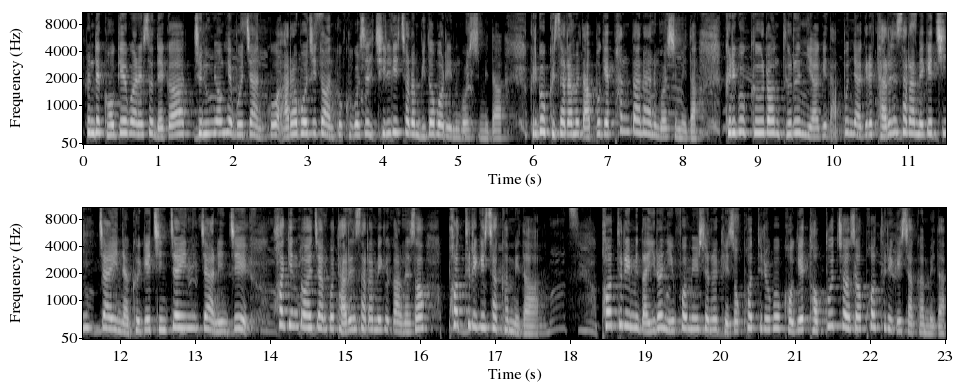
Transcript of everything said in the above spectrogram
그런데 거기에 관해서 내가 증명해 보지 않고 알아보지도 않고 그것을 진리처럼 믿어버리는 것입니다. 그리고 그 사람을 나쁘게 판단하는 것입니다. 그리고 그런 들은 이야기, 나쁜 이야기를 다른 사람에게 진짜이냐, 그게 진짜인지 아닌지 확인도 하지 않고 다른 사람에게 관해서 퍼뜨리기 시작합니다. 퍼트립니다. 이런 인포메이션을 계속 퍼뜨리고 거기에 덧붙여서 퍼뜨리기 시작합니다.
